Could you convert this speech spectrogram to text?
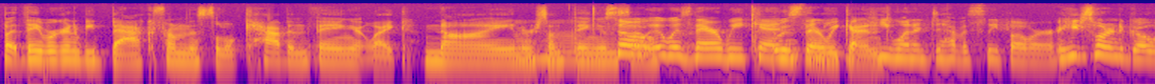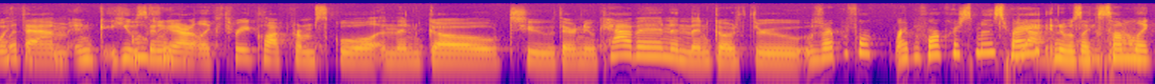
but they were going to be back from this little cabin thing at like 9 or something, and Mm-hmm. So, so, it was their weekend. It was their and he- weekend. He wanted to have a sleepover. he just wanted to go with, With the- them, and he was Oh, going to get out at like three o'clock from school, and then go to their new cabin, and then go through. It was right before right before Christmas, right? Yeah, and it was like some so. like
